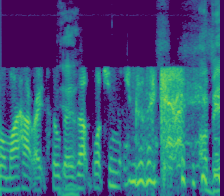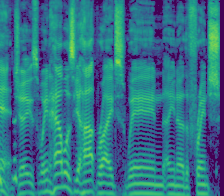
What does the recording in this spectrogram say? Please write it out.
well, my heart rate still goes Yeah. up watching the end of the game. I bet. Jeez, Wayne, how was your heart rate when uh, you know the French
